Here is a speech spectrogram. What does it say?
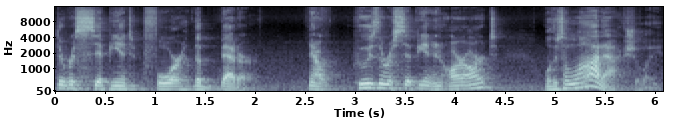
the recipient for the better. Now, who's the recipient in our art? Well, there's a lot actually.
